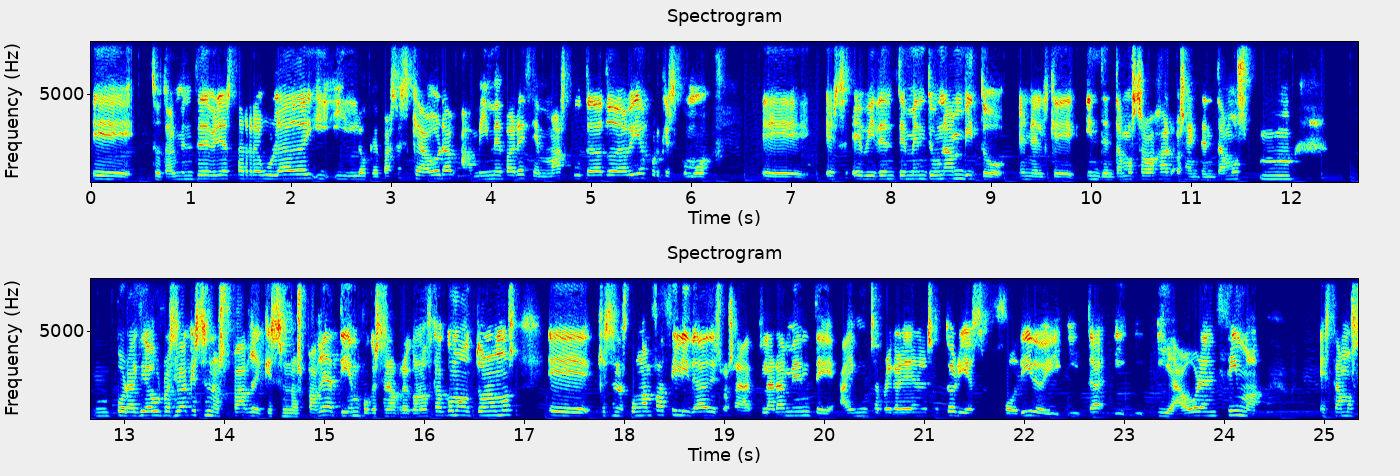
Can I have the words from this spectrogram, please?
eh, totalmente debería estar regulada y, y lo que pasa es que ahora a mí me parece más putada todavía porque es como, eh, es evidentemente un ámbito en el que intentamos trabajar, o sea, intentamos mm, por activa o por pasiva que se nos pague, que se nos pague a tiempo, que se nos reconozca como autónomos, eh, que se nos pongan facilidades. O sea, claramente hay mucha precariedad en el sector y es jodido y, y, y- ahora encima estamos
